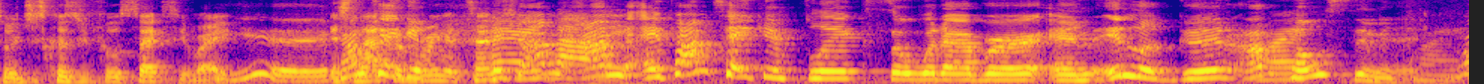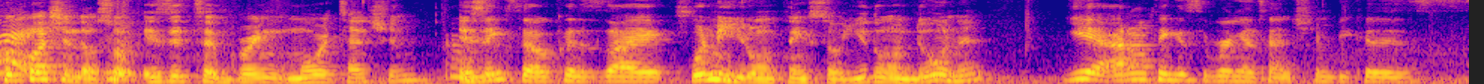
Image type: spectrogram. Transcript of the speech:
So just because you feel sexy, right? Yeah. It's I'm not to bring attention? If I'm, I'm- if I'm taking flicks or whatever and it look good, I'm Right. posting it. Right. Quick question though. So is it to bring more attention? I don't Is think it? so because like What do you mean you don't think so? You're the one doing it. yeah, I don't think it's to bring attention because you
